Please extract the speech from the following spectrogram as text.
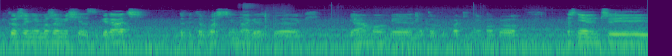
Tylko, że nie możemy się zgrać, żeby to właśnie nagrać, bo jak ja mogę, no to chłopaki nie mogą. Też nie wiem, czy...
